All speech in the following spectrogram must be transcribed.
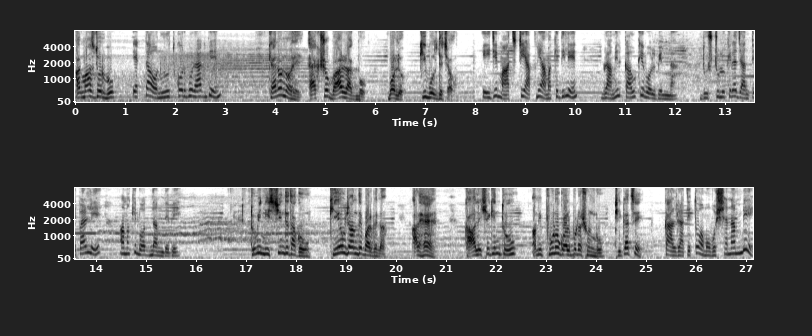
আর মাছ ধরবো। একটা অনুরোধ করব রাখবেন? কেন নয় একশো বার রাখব। বলো কি বলতে চাও? এই যে মাছটি আপনি আমাকে দিলেন গ্রামের কাউকে বলবেন না। দুষ্টু লোকেরা জানতে পারলে আমাকে বদনাম দেবে। তুমি নিশ্চিন্তে থাকো কেউ জানতে পারবে না। আর হ্যাঁ কাল এসে কিন্তু আমি পুরো গল্পটা শুনব ঠিক আছে? কাল রাতে তো অমাবস্যা নামবে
